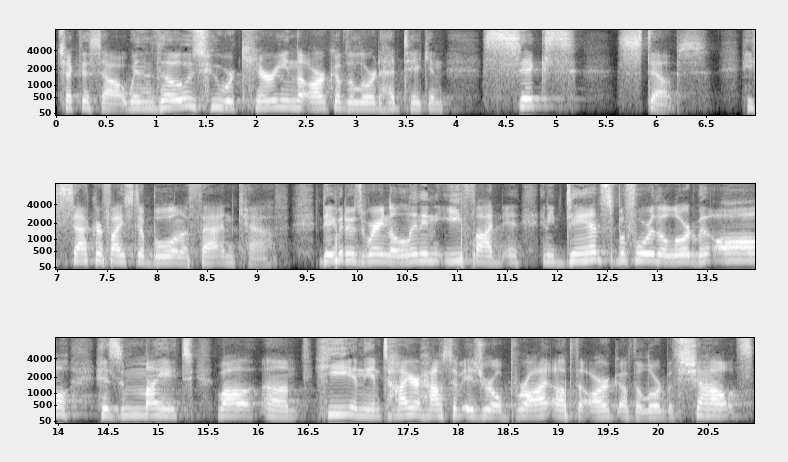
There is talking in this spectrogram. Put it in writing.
Check this out. When those who were carrying the ark of the Lord had taken six steps, He sacrificed a bull and a fattened calf. David was wearing a linen ephod, and, he danced before the Lord with all his might, while um, he and the entire house of Israel brought up the ark of the Lord with shouts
